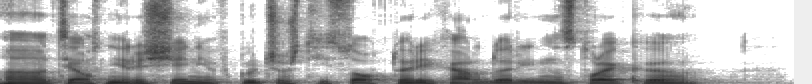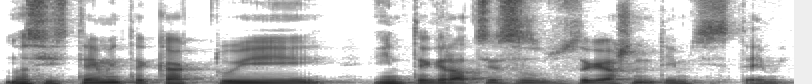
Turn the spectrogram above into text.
а, цялостни решения, включващи софтуер и хардвер и настройка на системите, както и интеграция с досегашните им системи.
